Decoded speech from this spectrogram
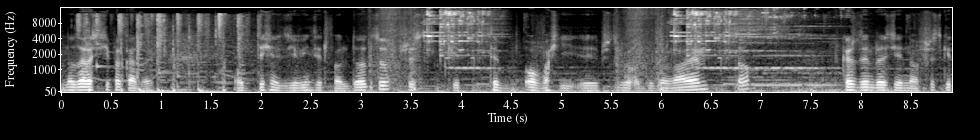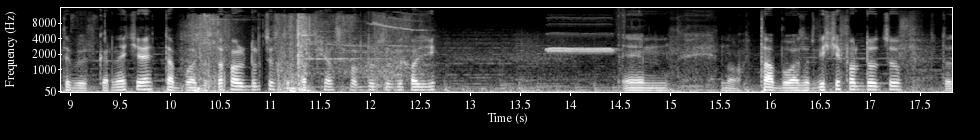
No zaraz ci pokażę. E, 1900 faldolców, wszystkie te... O właśnie, yy, przed chwilą odbudowałem to. W każdym razie, no, wszystkie te były w karnecie. Ta była za 100 faldolców, to 2000 faldolców wychodzi. Ym, no, ta była za 200 faldolców, to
